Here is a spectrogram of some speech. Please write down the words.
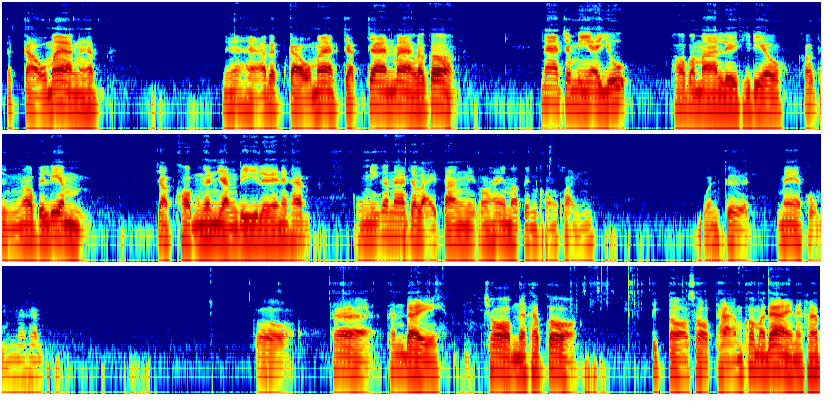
แต่เก่ามากนะครับ เนื้อหาแบบเก่ามากจัดจ้านมากแล้วก็น่าจะมีอายุพอประมาณเลยทีเดียว เขาถึงเอาไปเลี่ยมจับขอบเงินอย่างดีเลยนะครับ องค์นี้ก็น่าจะหลายตังค์เนี่ยเขาให้มาเป็นของขวัญวันเกิดแม่ผมนะครับ ก็ถ้าท่านใดชอบนะครับ ก็ติดต่อสอบถามเข้ามาได้นะครับ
